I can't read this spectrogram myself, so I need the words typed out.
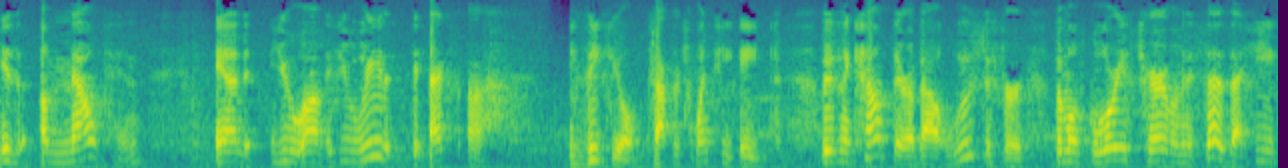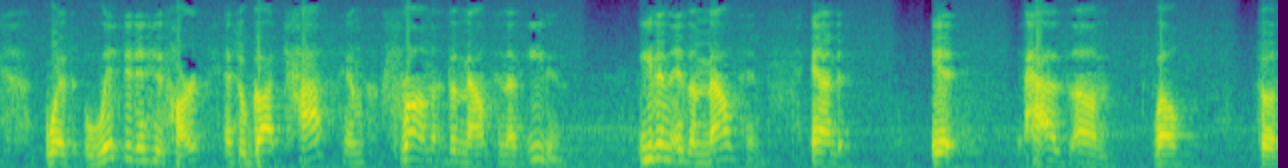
is a mountain, and you, um, if you read Ex, uh, Ezekiel chapter 28, there's an account there about Lucifer, the most glorious cherubim, and it says that he was lifted in his heart, and so God cast him from the mountain of Eden. Eden is a mountain, and it has, um, well, so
